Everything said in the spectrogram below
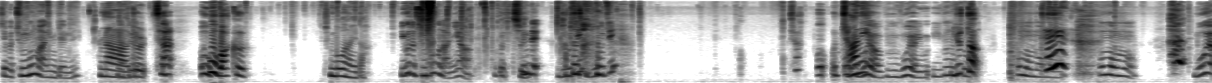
제발 중복은 아니면 되네. 하나, 둘, 셋. 오, 마크. 중복은 아니다. 이것도 중복은 아니야. 그치. 근데 뭐지? 뭐지? 어, 어, 잔이? 뭐야? 뭐야? 이거 이거 유타. 어머 어머. 어머 어머. 뭐야?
